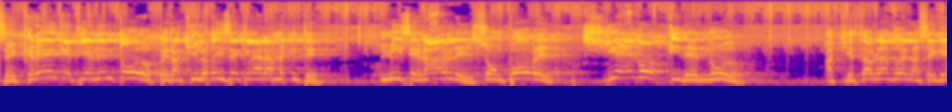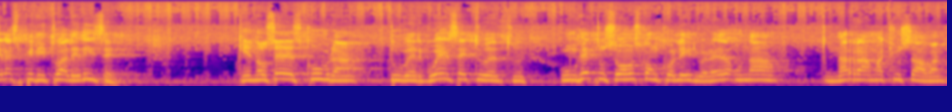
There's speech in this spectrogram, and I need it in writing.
Se creen que tienen todo, pero aquí lo dice claramente. Miserables, son pobres, ciegos y desnudos. Aquí está hablando de la ceguera espiritual y dice que no se descubra tu vergüenza y tu, unge tus ojos con colirio. Era una, una rama que usaban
